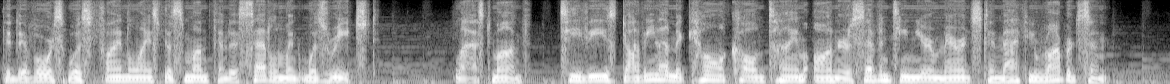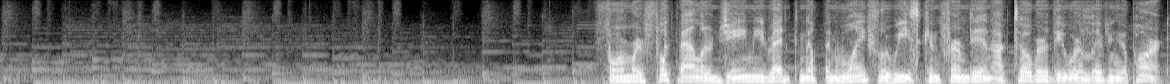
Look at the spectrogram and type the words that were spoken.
The divorce was finalized this month and a settlement was reached. Last month, TV's Davina McCall called time on her 17-year marriage to Matthew Robertson. Former footballer Jamie Redknapp and wife Louise confirmed in October they were living apart.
